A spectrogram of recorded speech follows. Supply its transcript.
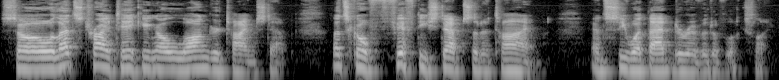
So let's try taking a longer time step. Let's go 50 steps at a time and see what that derivative looks like.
